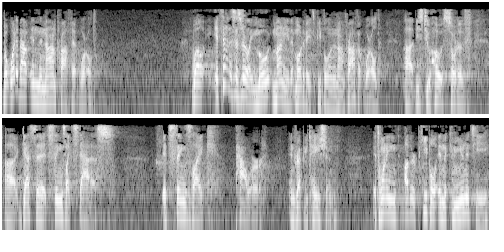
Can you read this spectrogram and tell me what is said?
But what about in the nonprofit world? Well, it's not necessarily mo- money that motivates people in the nonprofit world. Uh, these two hosts sort of uh, guess that it's things like status, it's things like power and reputation. It's wanting other people in the community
